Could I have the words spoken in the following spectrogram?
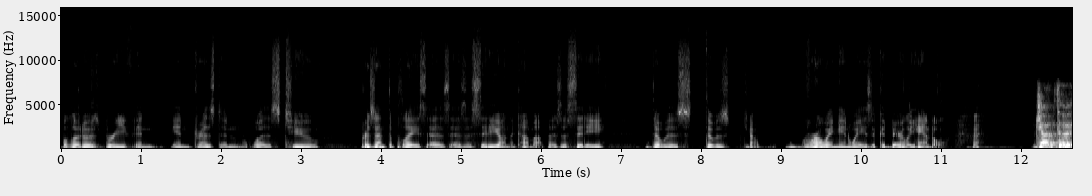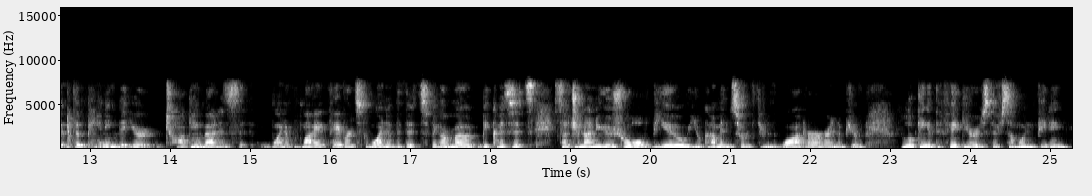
Bellotto's brief in in Dresden was to present the place as as a city on the come up, as a city that was that was you know growing in ways it could barely handle. Yeah, the, the painting that you're talking about is one of my favorites, the one of the Zwinger Moat, because it's such an unusual view. You come in sort of through the water, and if you're looking at the figures, there's someone feeding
